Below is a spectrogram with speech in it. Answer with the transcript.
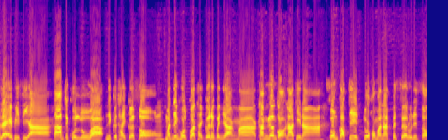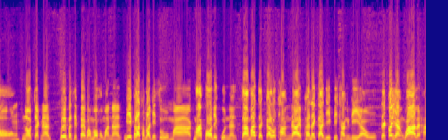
และ APCR ตามที่คุณรู้ว่า นี่คือไทเกอร์ 2 มันยังโหดกว่าไทเกอร์หนึ่งเป็นอย่างมาก ทั้งเรื่องเกาะหน้าที่หนา สมกับที่ตัวของมันนั้นเป็นเสือรุ่นที่ 2 นอกจากนั้นปืน88มมของมันนั้น มีพลังทำลายที่สูงมาก มากพอที่คุณนั้นสามารถจัดการรถถังได้ภายในการยิงเพียงครั้งเดียว แต่ก็อย่างว่าเลยฮะ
